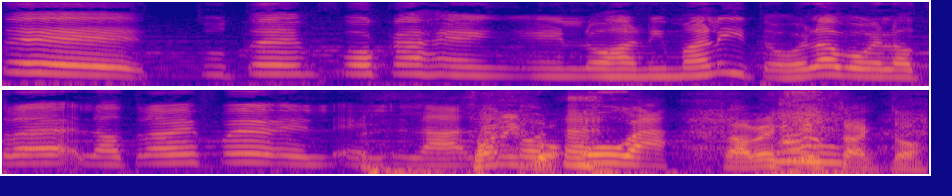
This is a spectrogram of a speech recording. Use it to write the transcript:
este, tú te enfocas en, en los animalitos, ¿verdad? Porque la otra, la otra vez fue el, el- la, la Sónico, tortuga. ¿sabes qué? Exacto.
